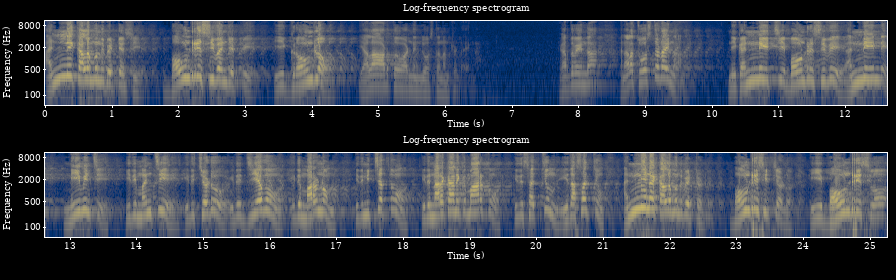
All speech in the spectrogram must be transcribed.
అన్ని కళ్ళ ముందు పెట్టేసి బౌండరీస్ ఇవని చెప్పి ఈ గ్రౌండ్లో ఎలా ఆడుతావు వాడు నేను చూస్తానంటాడు అర్థమైందా? అని అలా చూస్తాడు ఆయన. నీకు అన్ని ఇచ్చి బౌండరీస్ ఇవి అన్ని నియమించి ఇది మంచి ఇది చెడు ఇది జీవం ఇది మరణం ఇది నిత్యత్వం ఇది నరకానికి మార్గం ఇది సత్యం ఇది అసత్యం అన్ని నా కళ్ళ ముందు పెట్టాడు. బౌండరీస్ ఇచ్చాడు. ఈ బౌండరీస్లో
